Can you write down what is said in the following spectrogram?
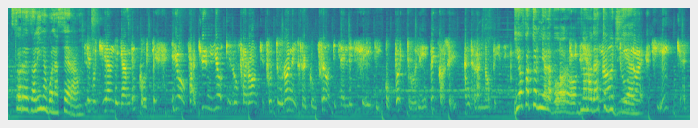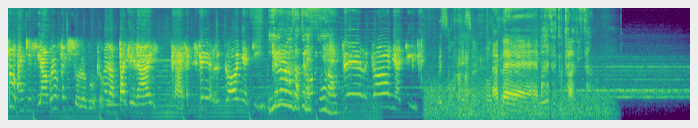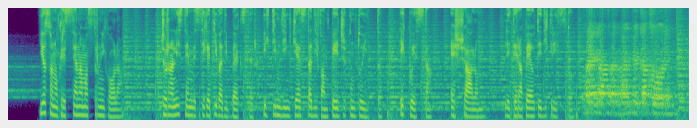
Sor Rosalina, buonasera. Le bugie alle gambe corte. Io faccio il mio e lo farò anche in futuro nei tuoi confronti. Nelle sedi opportune le cose andranno bene. Io ho fatto il mio lavoro, non ho detto no, bugie. Tu, no, sì, certo, anche il diavolo fa il suo lavoro. La pagherai, cara. Vergognati. Io non ho usato nessuno. Vergognati. Questo, questo è un po' Eh beh, ma è tutta la vita. Io sono Cristiana Mastronicola, giornalista investigativa di Baxter, il team di inchiesta di fanpage.it e questa è Shalom, le terapeute di Cristo. Prega per noi peccatori.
